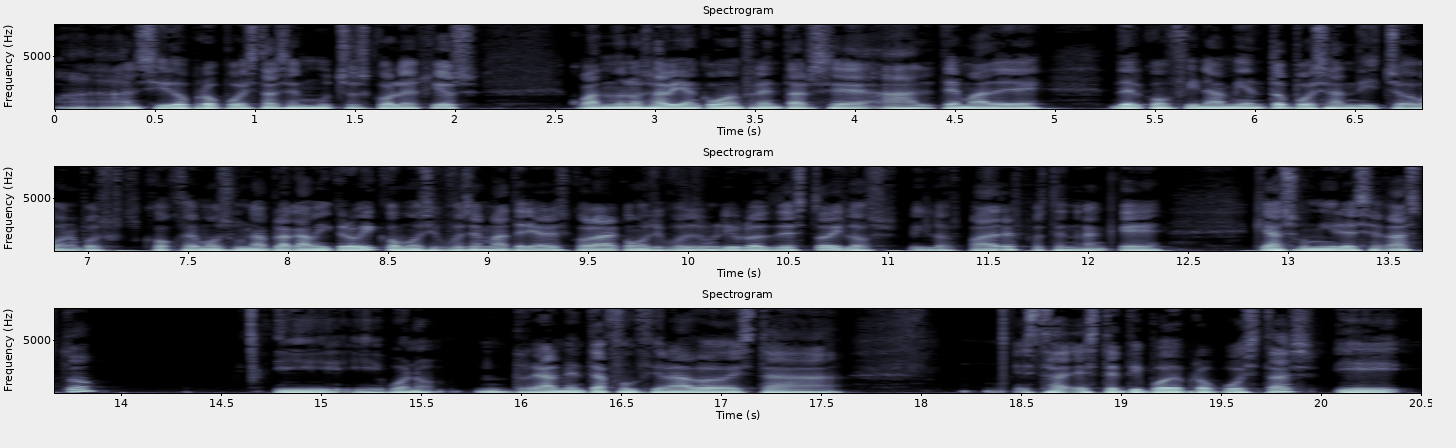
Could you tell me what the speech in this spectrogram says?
han sido propuestas en muchos colegios cuando no sabían cómo enfrentarse al tema de, del confinamiento, pues han dicho, bueno, pues cogemos una placa microbit como si fuese material escolar, como si fuese un libro de texto y los, y los padres pues tendrán que, que asumir ese gasto. Y, y bueno, realmente ha funcionado esta, esta, este tipo de propuestas y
